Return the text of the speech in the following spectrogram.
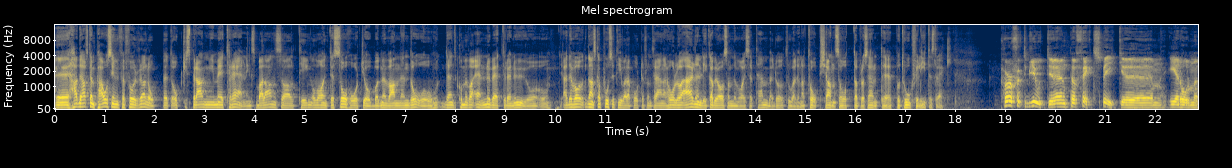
Eh, hade haft en paus inför förra loppet och sprang med träningsbalans och allting och var inte så hårt jobbad men vann ändå. Och den kommer vara ännu bättre nu. Och, och, ja, det var ganska positiva rapporter från tränarhåll och är den lika bra som den var i september då tror jag den har toppchans 8% är eh, på tok för lite streck. Perfect Beauty, det är en perfekt spik eh, Edholm. Eh,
